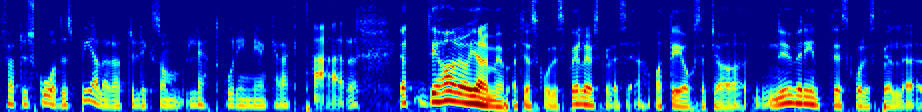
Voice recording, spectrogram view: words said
för att du skådespelar, att du liksom lätt går in i en karaktär? Ja, det har att göra med att jag är skådespelare skulle jag säga. Och att det är också att jag, nu är det inte skådespelare,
